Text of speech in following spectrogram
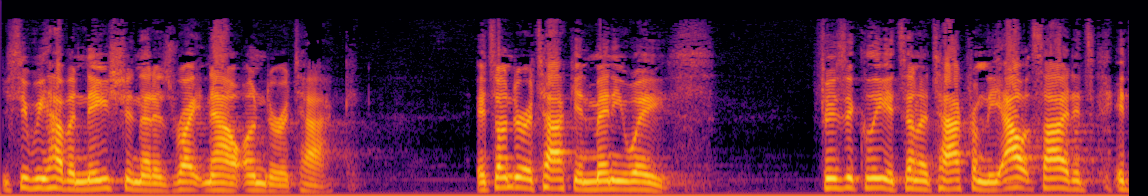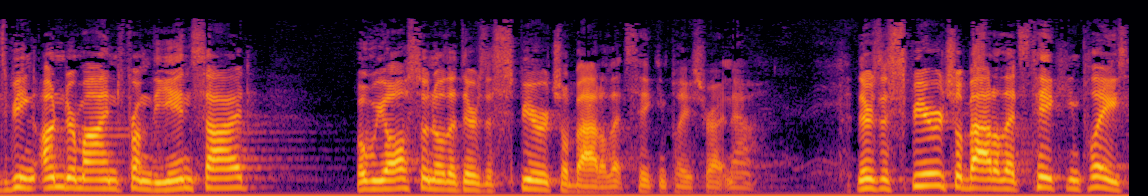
You see, we have a nation that is right now under attack. It's under attack in many ways. Physically, it's an attack from the outside, it's, it's being undermined from the inside. But we also know that there's a spiritual battle that's taking place right now. There's a spiritual battle that's taking place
